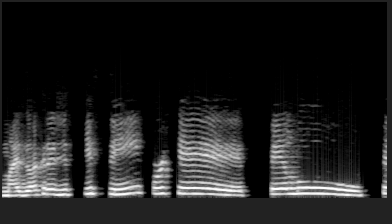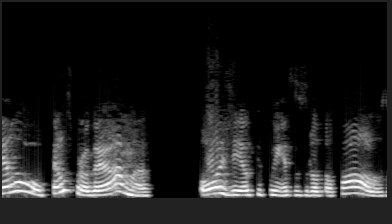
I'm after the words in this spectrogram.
Mas eu acredito que sim, porque pelo, pelo, pelos programas, hoje eu que conheço os protocolos,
